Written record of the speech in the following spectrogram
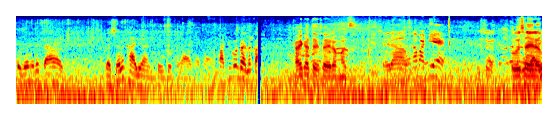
त्याच्यामध्ये काय कशाला खाली आणतो पाठी कोण राहिला? काय खातोय साईराम आज? हो साईराम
